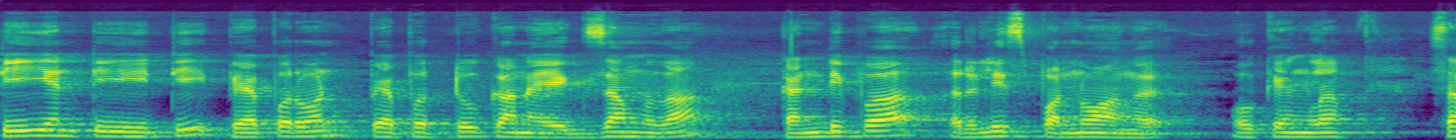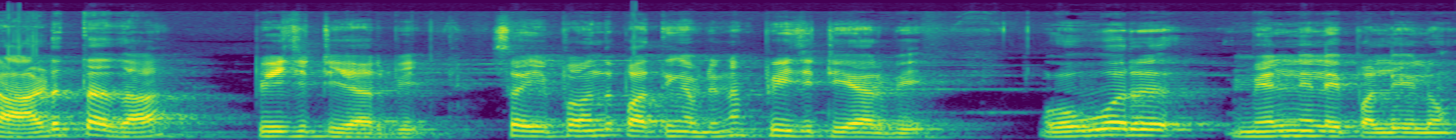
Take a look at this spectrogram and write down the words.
டிஎன்டிஇடி பேப்பர் ஒன் பேப்பர் டூக்கான எக்ஸாமு தான் கண்டிப்பாக ரிலீஸ் பண்ணுவாங்க. ஓகேங்களா ஸோ அடுத்ததாக பிஜிடிஆர்பி ஸோ இப்போ வந்து பார்த்திங்க அப்படின்னா பிஜிடிஆர்பி ஒவ்வொரு மேல்நிலை பள்ளியிலும்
